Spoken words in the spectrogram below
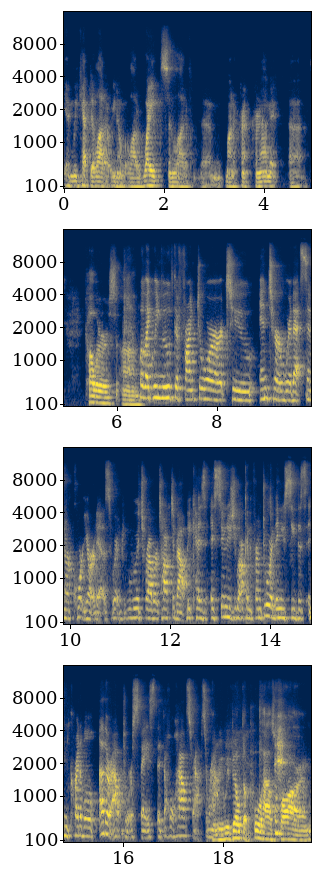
and we kept a lot of you know a lot of whites and a lot of um, monochromatic uh, colors. Um, well, like we moved the front door to enter where that center courtyard is, which Robert talked about, because as soon as you walk in the front door, then you see this incredible other outdoor space that the whole house wraps around. I mean, we built a pool house bar,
